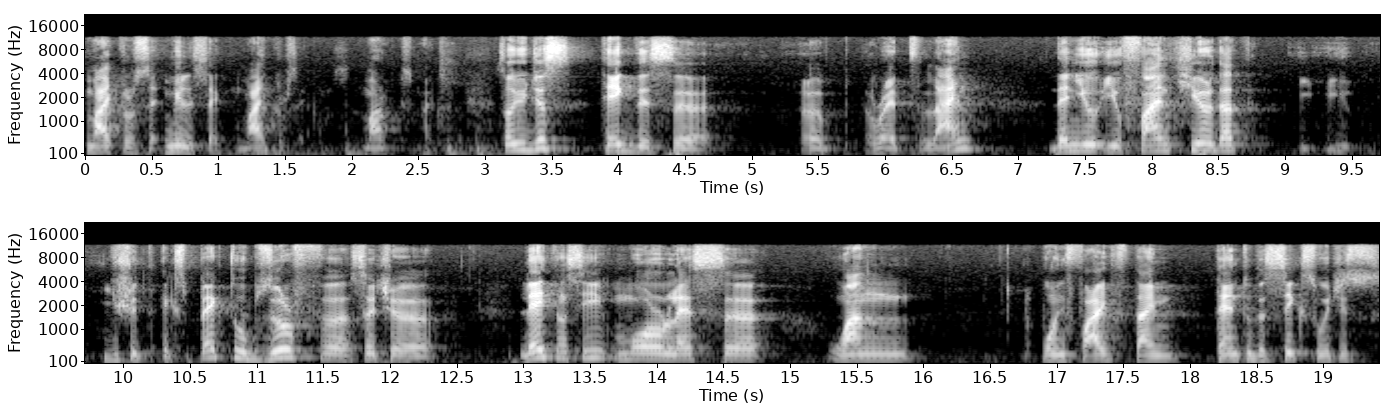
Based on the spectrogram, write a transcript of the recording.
millisecond, microseconds, microseconds. So you just take this uh, uh, red line, then you, you find here that you, should expect to observe uh, such a latency more or less uh, 1.5 times 10 to the 6, which is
